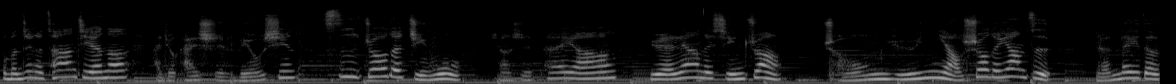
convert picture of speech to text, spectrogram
我们这个仓颉呢，他就开始留心四周的景物，像是太阳、月亮的形状。虫鱼鸟兽的样子，人类的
